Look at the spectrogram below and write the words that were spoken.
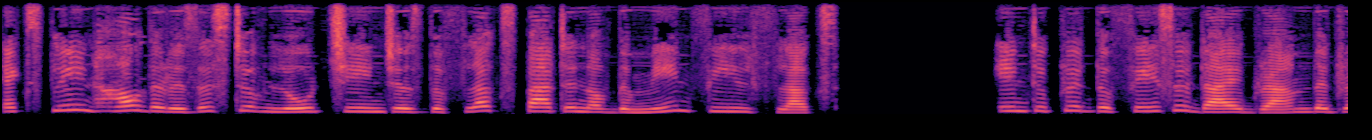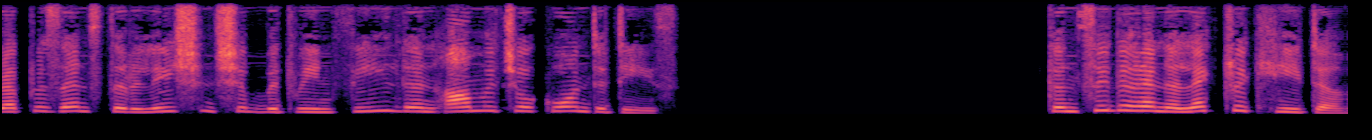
explain how the resistive load changes the flux pattern of the main field flux Interpret the phasor diagram that represents the relationship between field and armature quantities. Consider an electric heater.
